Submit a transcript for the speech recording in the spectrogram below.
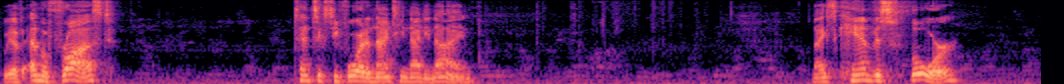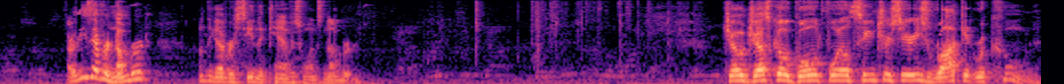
We have Emma Frost. 1064 out of 1999. Nice canvas Thor. Are these ever numbered? I don't think I've ever seen the canvas ones numbered. Joe Jusko Gold Foil Signature Series Rocket Raccoon.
